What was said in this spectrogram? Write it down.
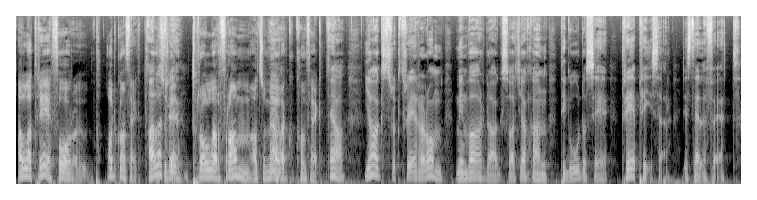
Alla tre får poddkonfekt. Alla alltså tre. vi trollar fram alltså mera Ja. konfekt. Ja, jag strukturerar om min vardag så att jag kan tillgodose tre priser istället för ett.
